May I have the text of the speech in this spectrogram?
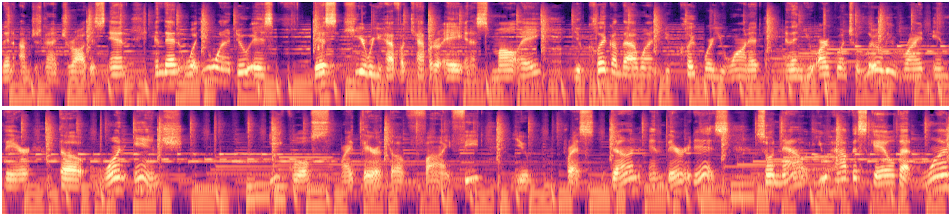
Then I'm just gonna draw this in. And then what you want to do is this here where you have a capital A and a small a you click on that one you click where you want it and then you are going to literally write in there the one inch equals right there the five feet. You press done and there it is. So now you have the scale that one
